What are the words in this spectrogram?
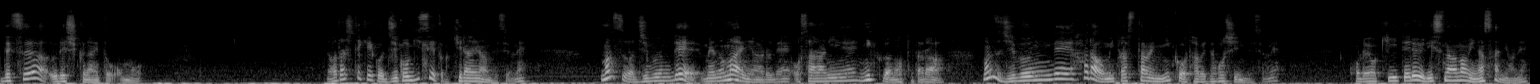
ですら嬉しくないと思う。私って結構自己犠牲とか嫌いなんですよね。まずは自分で目の前にあるねお皿にね肉が乗ってたらまず自分で腹を満たすために肉を食べてほしいんですよね。これを聞いてるリスナーの皆さんにはね。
